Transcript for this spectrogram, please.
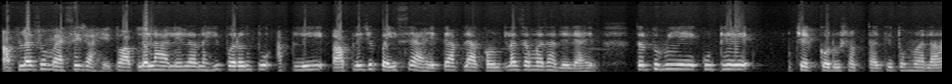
आपला जो मॅसेज आहे तो आपल्याला आलेला नाही परंतु आपली आपले जे पैसे आहेत ते आपल्या अकाउंटला जमा झालेले आहेत. तर तुम्ही कुठे चेक करू शकता की तुम्हाला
